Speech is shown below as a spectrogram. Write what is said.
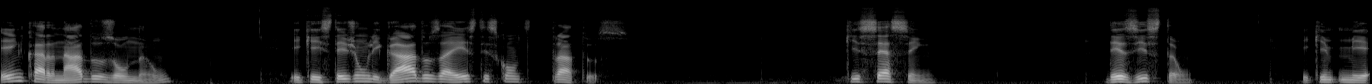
encarnados ou não, e que estejam ligados a estes contratos, que cessem, desistam e que me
